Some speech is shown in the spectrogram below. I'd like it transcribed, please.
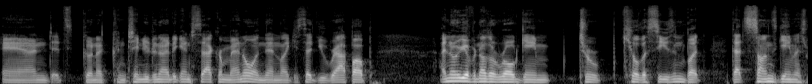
and it's going to continue tonight against Sacramento. And then, like you said, you wrap up. I know you have another road game to kill the season, but that Suns game is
